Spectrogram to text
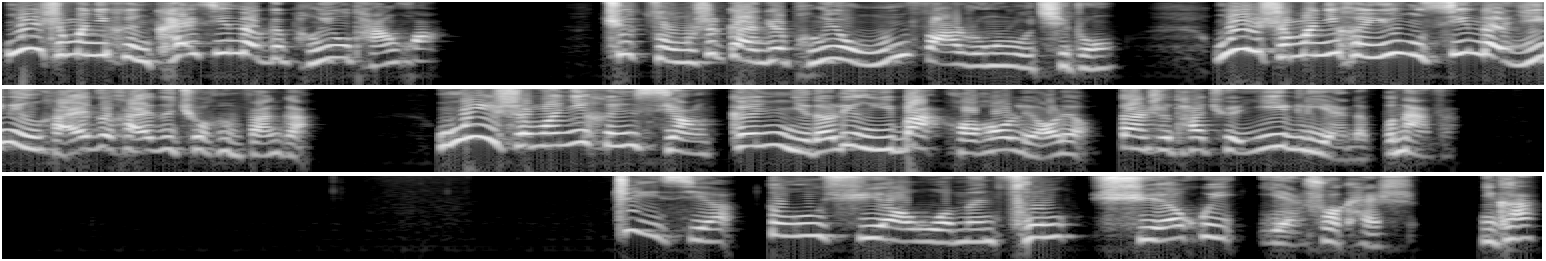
为什么你很开心的跟朋友谈话，却总是感觉朋友无法融入其中？为什么你很用心的引领孩子，孩子却很反感？为什么你很想跟你的另一半好好聊聊，但是他却一脸的不耐烦？这些都需要我们从学会演说开始。你看。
